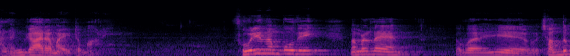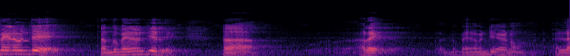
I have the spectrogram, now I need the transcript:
അലങ്കാരമായിട്ട് മാറി. സൂര്യൻ നമ്പൂതിരി നമ്മളുടെ ഈ ചന്തുമേനോന്റെ ചന്തുമേനോന്റെ അല്ലേ? അതെ ചന്തുമേനോന്റെ ആണോ? അല്ല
